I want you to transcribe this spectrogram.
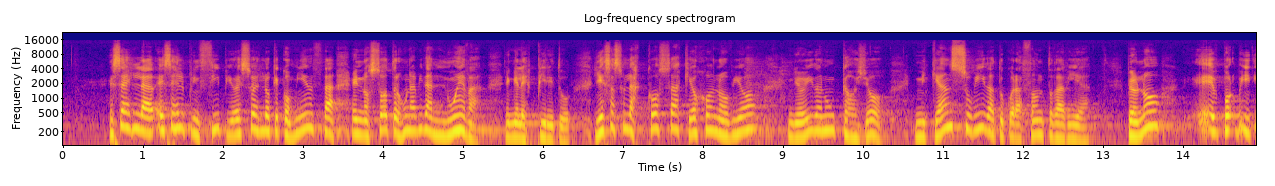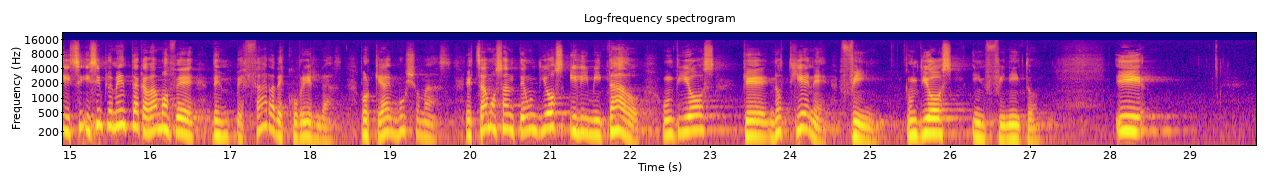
Ese es, ese es, el principio, eso es lo que comienza en nosotros, una vida nueva en el Espíritu. Y esas son las cosas que ojo no vio, ni oído nunca oyó, ni que han subido a tu corazón todavía. Pero no, eh, y, simplemente acabamos de, de empezar a descubrirlas, porque hay mucho más. Estamos ante un Dios ilimitado, un Dios que no tiene fin, un Dios infinito. Y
